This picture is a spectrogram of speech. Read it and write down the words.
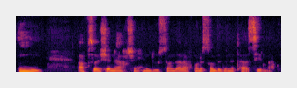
این افزایش نقش هندوستان در افغانستان بدون تاثیر نبود.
